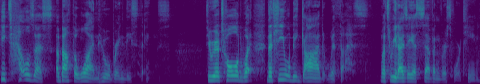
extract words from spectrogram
he tells us about the one who will bring these things. See, we are told what, that he will be God with us. Let's read Isaiah 7, verse 14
